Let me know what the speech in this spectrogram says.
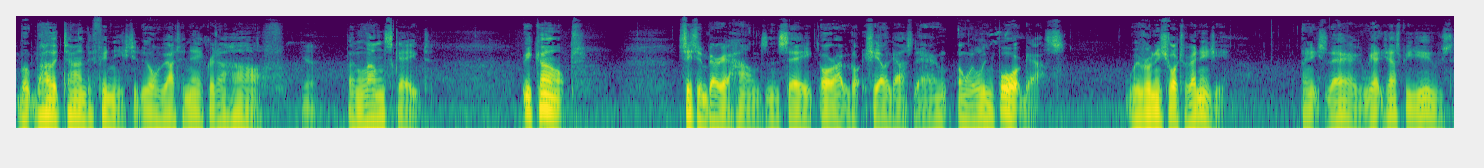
But by the time they finished, it'd only about an acre and a half Yeah. and landscaped. We can't sit and bury our hands and say, all right, we've got shale gas there and and we'll import gas. We're running short of energy. And it's there, it has to be used.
